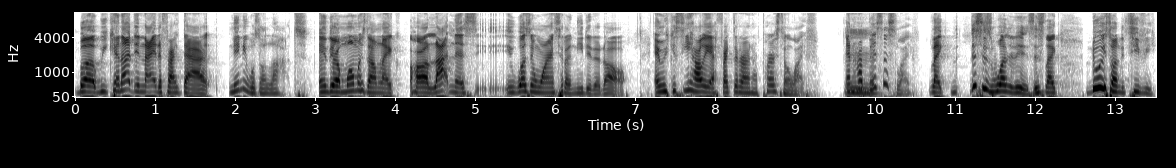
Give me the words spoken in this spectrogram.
But we cannot deny the fact that Nene was a lot. And there are moments that I'm like, her allotness, it wasn't warranted or needed at all. And we can see how it affected her in her personal life and Mm. her business life. Like, th- this is what it is. It's like, do it on the TV.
